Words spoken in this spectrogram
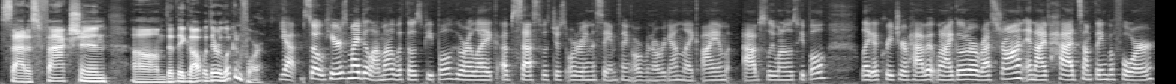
satisfaction um, that they got what they were looking for. Yeah. So here's my dilemma with those people who are like obsessed with just ordering the same thing over and over again. Like I am absolutely one of those people, like a creature of habit. When I go to a restaurant and I've had something before,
